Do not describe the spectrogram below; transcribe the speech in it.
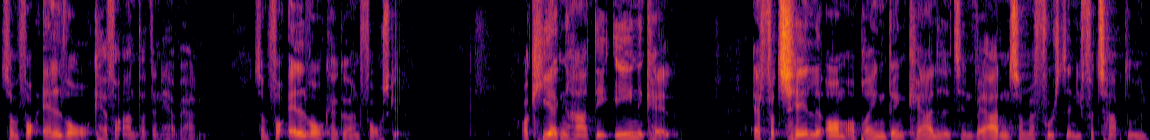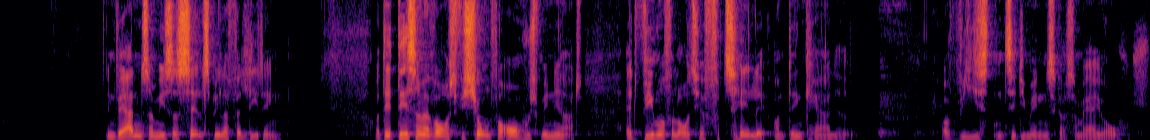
som for alvor kan forandre den her verden. Som for alvor kan gøre en forskel. Og kirken har det ene kald, at fortælle om at bringe den kærlighed til en verden, som er fuldstændig fortabt uden. En verden, som i sig selv spiller forlitting. Og det er det, som er vores vision for Aarhus Vineyard. At vi må få lov til at fortælle om den kærlighed. Og vise den til de mennesker, som er i Aarhus.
